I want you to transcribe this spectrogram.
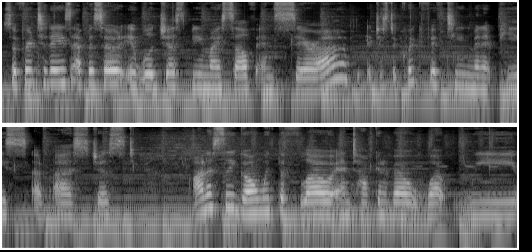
So, for today's episode, it will just be myself and Sarah, just a quick 15 minute piece of us just honestly going with the flow and talking about what we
